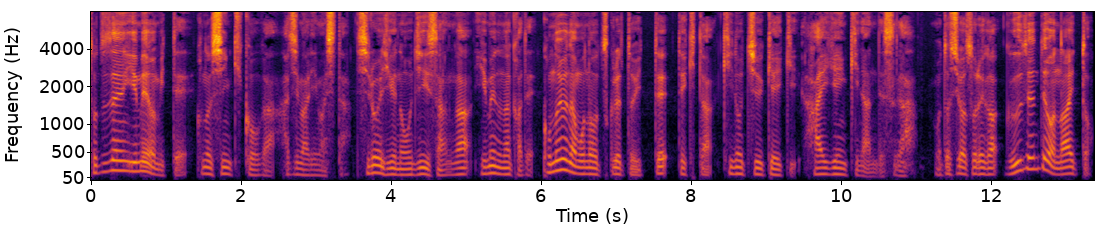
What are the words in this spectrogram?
突然夢を見て、この新機構が始まりました。白い髭のおじいさんが夢の中で、このようなものを作れと言ってできた気の中継機、肺元機なんですが、私はそれが偶然ではないと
